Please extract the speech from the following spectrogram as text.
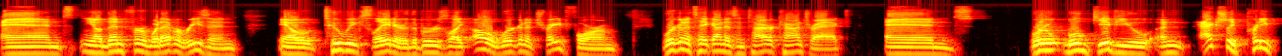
And, you know, then for whatever reason, you know, two weeks later, the Brewers like, oh, we're going to trade for him. We're going to take on his entire contract and we're, we'll give you an actually pretty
